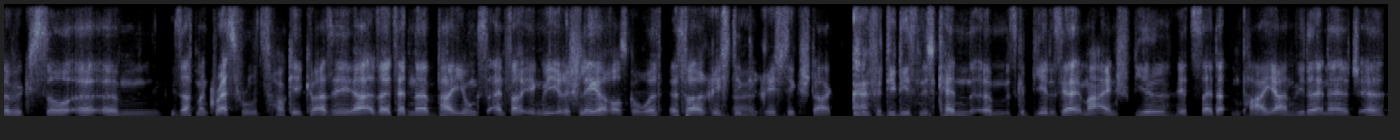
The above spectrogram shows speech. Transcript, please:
war wirklich so, äh, ähm, wie sagt man, Grassroots-Hockey quasi, ja. Also als hätten da ein paar Jungs einfach irgendwie ihre Schläger rausgeholt. Es war richtig, Geil. richtig stark. Für die, die es nicht kennen, ähm, es gibt jedes Jahr immer ein Spiel, jetzt seit ein paar Jahren wieder in der NHL,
